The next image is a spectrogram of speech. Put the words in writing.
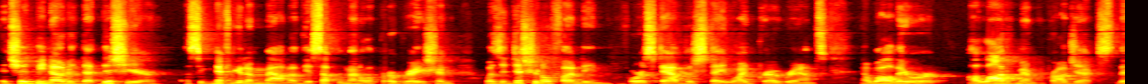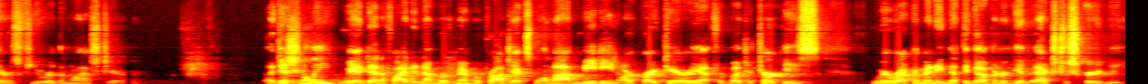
It should be noted that this year, a significant amount of the supplemental appropriation was additional funding for established statewide programs. And while there were a lot of member projects, there's fewer than last year. Additionally, we identified a number of member projects while not meeting our criteria for budget turkeys. We're recommending that the governor give extra scrutiny.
